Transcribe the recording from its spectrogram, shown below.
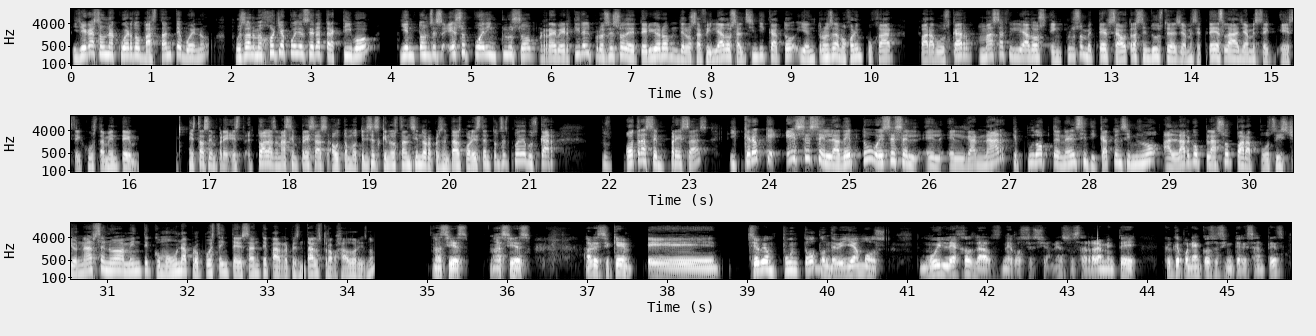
y llegas a un acuerdo bastante bueno, pues a lo mejor ya puede ser atractivo y entonces eso puede incluso revertir el proceso de deterioro de los afiliados al sindicato y entonces a lo mejor empujar para buscar más afiliados e incluso meterse a otras industrias, llámese Tesla, llámese este, justamente estas empresas, todas las demás empresas automotrices que no están siendo representadas por esta. Entonces puede buscar pues, otras empresas y creo que ese es el adepto o ese es el, el, ganar que pudo obtener el sindicato en sí mismo a largo plazo para posicionarse nuevamente como una propuesta interesante para representar a los trabajadores, ¿no? Así es, así es. Ahora sí que eh, sí había un punto donde veíamos muy lejos las negociaciones, o sea, realmente creo que ponían cosas interesantes,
